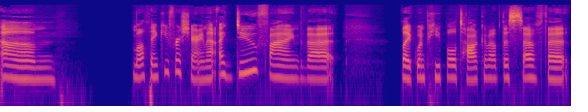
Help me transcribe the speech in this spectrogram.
Um well, thank you for sharing that. I do find that like when people talk about this stuff that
